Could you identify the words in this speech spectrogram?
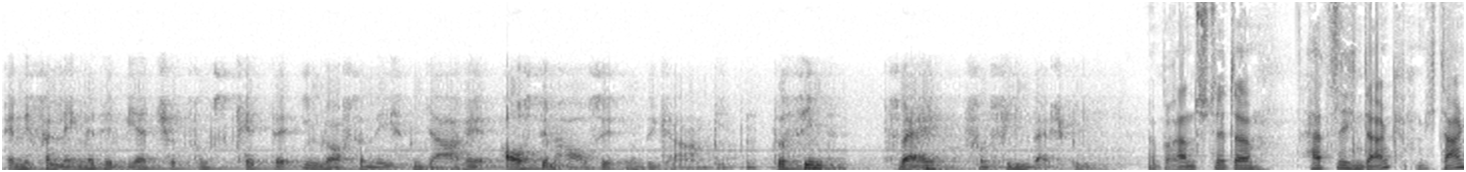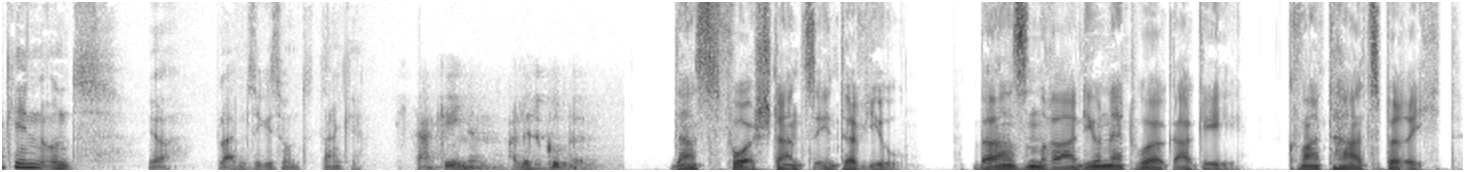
eine verlängerte Wertschöpfungskette im Laufe der nächsten Jahre aus dem Hause Unica anbieten. Das sind zwei von vielen Beispielen. Herr Brandstätter, herzlichen Dank. Ich danke Ihnen und ja, bleiben Sie gesund. Danke. Ich danke Ihnen. Alles Gute. Das Vorstandsinterview. Börsenradio Network AG. Quartalsbericht.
